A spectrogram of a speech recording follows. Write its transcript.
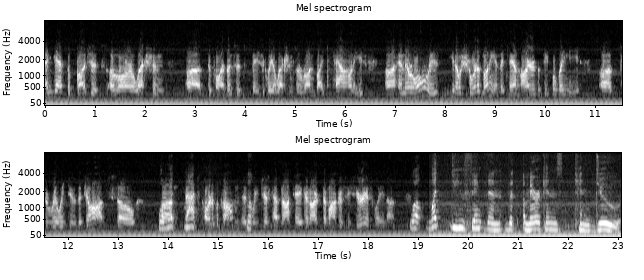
And yet the budgets of our election uh, departments, it's basically elections are run by counties, uh, and they're always, you know, short of money, and they can't hire the people they need uh, to really do the job. So well, uh, what, that's what, part of the problem is well, we just have not taken our democracy seriously enough. Well, what do you think then that Americans can do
